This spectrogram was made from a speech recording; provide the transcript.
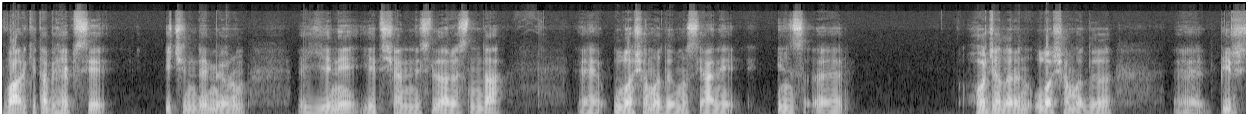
var ki tabi hepsi için demiyorum. Yeni yetişen nesil arasında e, ulaşamadığımız yani e, hocaların ulaşamadığı e, bir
